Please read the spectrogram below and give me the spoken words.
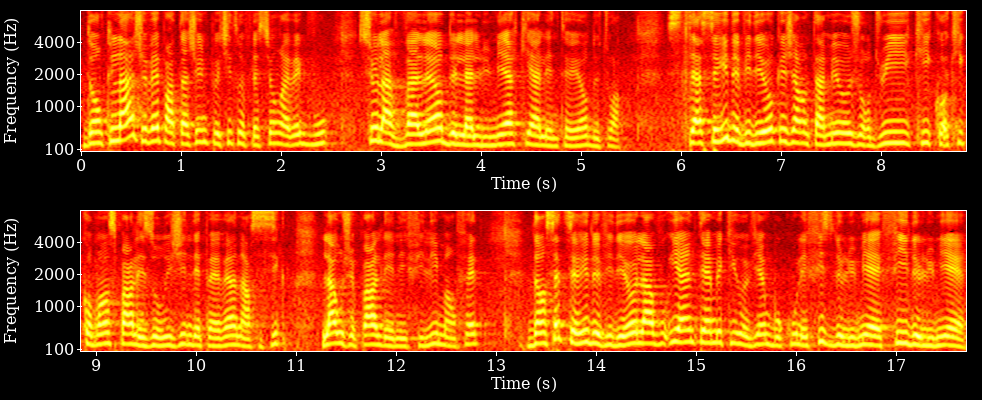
Donc là, je vais partager une petite réflexion avec vous sur la valeur de la lumière qui est à l'intérieur de toi. C'est la série de vidéos que j'ai entamée aujourd'hui qui, qui commence par les origines des pervers narcissiques, là où je parle des néphilim en fait. Dans cette série de vidéos, là, il y a un terme qui revient beaucoup, les fils de lumière, filles de lumière.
